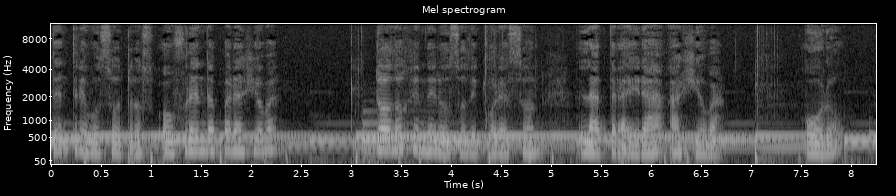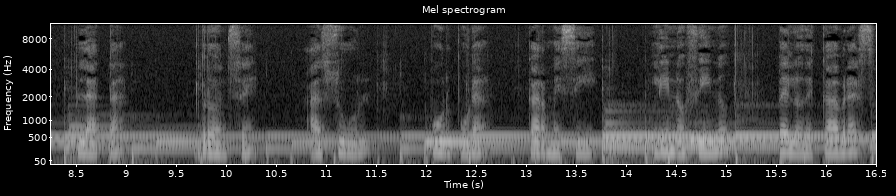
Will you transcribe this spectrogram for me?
de entre vosotros ofrenda para Jehová. Todo generoso de corazón la traerá a Jehová. Oro, plata, bronce, azul, púrpura, carmesí, lino fino, pelo de cabras,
